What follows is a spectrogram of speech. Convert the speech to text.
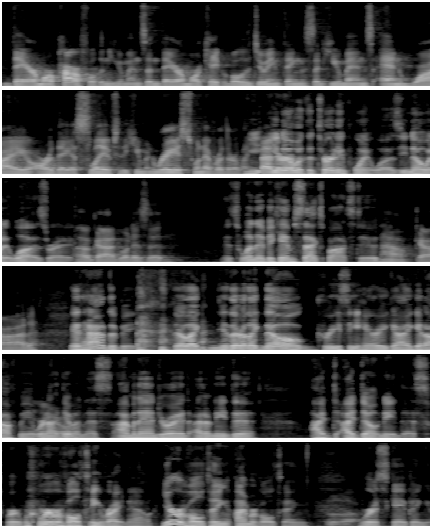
they are more powerful than humans and they are more capable of doing things than humans. And why are they a slave to the human race whenever they're like you, better? You know what the turning point was. You know what it was, right? Oh, God, what is it? It's when they became sex bots, dude. Oh, God. It had to be. They're like they're like, no, greasy hairy guy, get off me. We're not doing this. I'm an android. I don't need to. I, I don't need this. We're we're revolting right now. You're revolting. I'm revolting. Ugh. We're escaping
